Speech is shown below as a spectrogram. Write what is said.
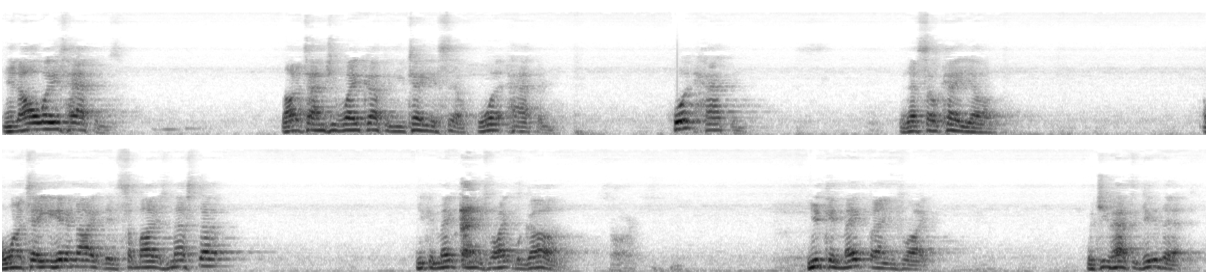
And it always happens. A lot of times you wake up and you tell yourself, what happened? What happened? But that's okay, y'all. I want to tell you here tonight that if somebody's messed up, you can make things right with God. You can make things right. But you have to do that.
